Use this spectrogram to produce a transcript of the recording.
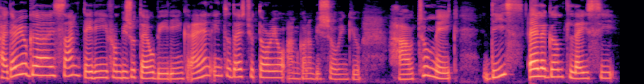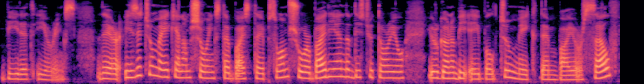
Hi there you guys, I'm Teddy from Bijuteo Beading and in today's tutorial I'm gonna be showing you how to make these elegant lacy beaded earrings. They're easy to make and I'm showing step by step so I'm sure by the end of this tutorial you're gonna be able to make them by yourself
